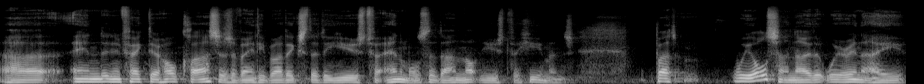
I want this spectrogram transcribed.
Uh, and in fact, there are whole classes of antibiotics that are used for animals that are not used for humans. But we also know that we're in a,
